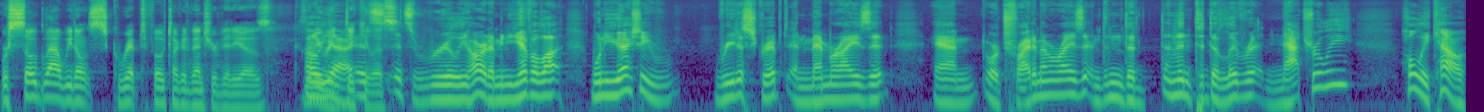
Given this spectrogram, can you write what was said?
We're so glad we don't script Photog Adventure videos. Oh yeah, ridiculous. it's it's really hard. I mean, you have a lot when you actually read a script and memorize it, and or try to memorize it, and then the, and then to deliver it naturally. Holy cow!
